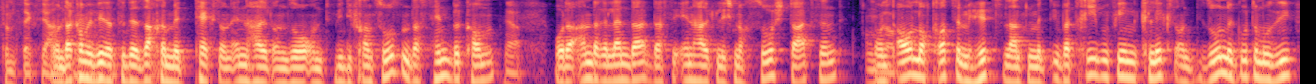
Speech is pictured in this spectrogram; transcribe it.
fünf, sechs Jahren. Und da kommen wir wieder zu der Sache mit Text und Inhalt und so und wie die Franzosen das hinbekommen Ja. oder andere Länder, dass sie inhaltlich noch so stark sind und auch noch trotzdem Hits landen mit übertrieben vielen Klicks und so eine gute Musik.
